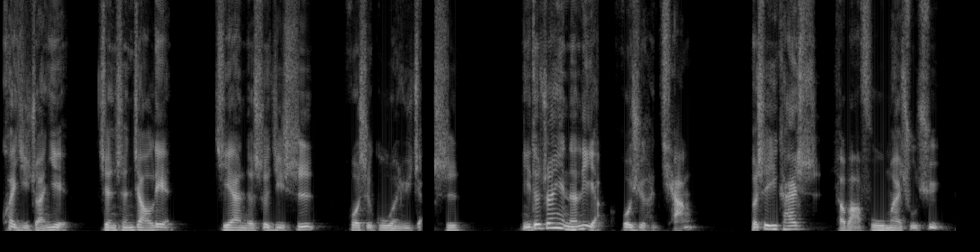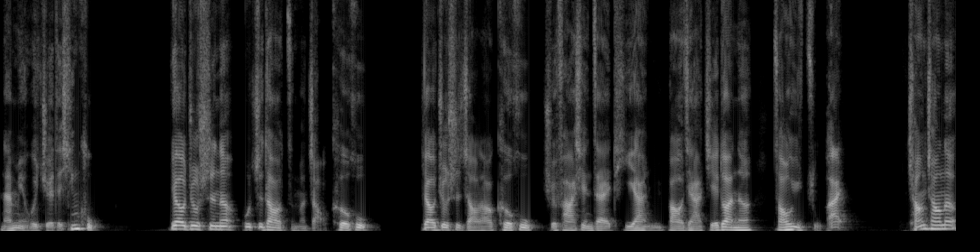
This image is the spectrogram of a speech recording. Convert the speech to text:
会计专业、健身教练、接案的设计师，或是顾问与讲师。你的专业能力啊，或许很强，可是，一开始要把服务卖出去，难免会觉得辛苦。要就是呢，不知道怎么找客户；要就是找到客户，却发现在提案与报价阶段呢，遭遇阻碍。常常呢，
